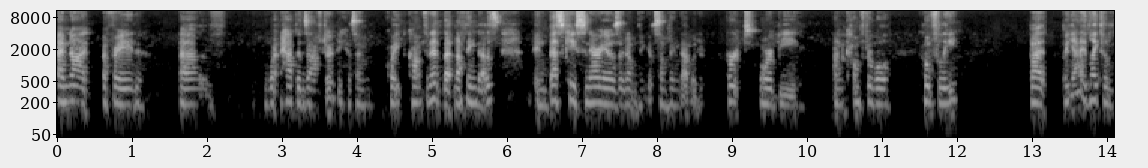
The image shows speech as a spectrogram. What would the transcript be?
I'm not afraid of what happens after because I'm quite confident that nothing does. In best case scenarios, I don't think it's something that would hurt or be uncomfortable, hopefully. But but yeah, I'd like to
